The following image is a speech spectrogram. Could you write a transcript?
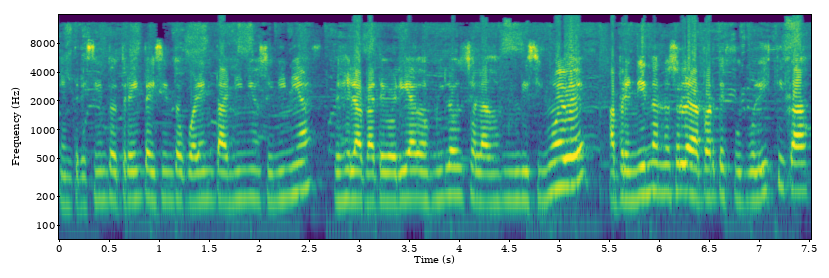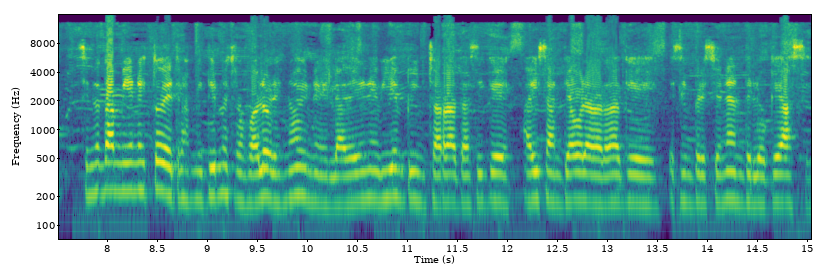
entre 130 y 140 niños y niñas desde la categoría 2011 a la 2019, aprendiendo no solo la parte futbolística, sino también esto de transmitir nuestros valores, ¿no? En el ADN bien pincharrata, así que ahí Santiago la verdad que es impresionante lo que hace.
